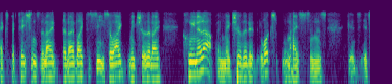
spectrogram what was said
expectations that I that I'd like to see. So I make sure that I clean it up and make sure that it looks nice and is it's, it's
